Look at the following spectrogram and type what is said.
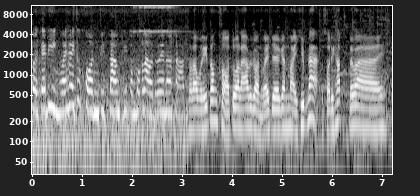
กดกระดิ่งไว้ให้ทุกคนติดตามคลิปของพวกเราด้วยนะคะ สำหรับวันนี้ต้องขอตัวลาไปก่อนไว้เจอกันใหม่คลิปหน้า สวัสดีครับ บ๊ายบาย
